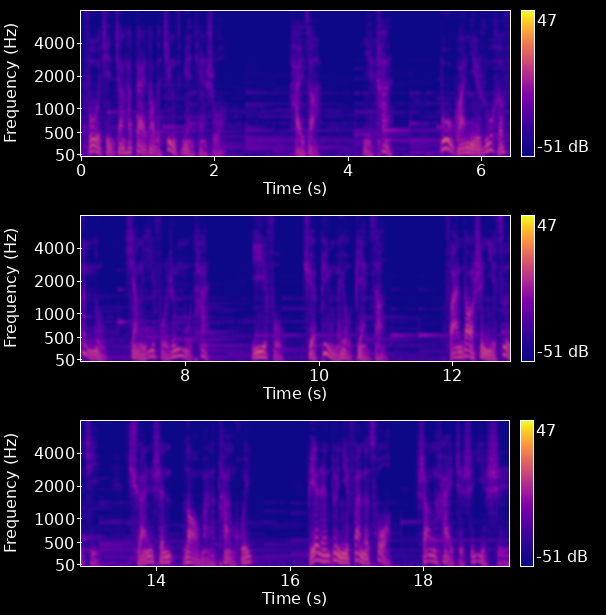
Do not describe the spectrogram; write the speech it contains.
父亲将他带到了镜子面前，说：“孩子，你看，不管你如何愤怒，向衣服扔木炭，衣服却并没有变脏，反倒是你自己全身落满了炭灰。别人对你犯的错，伤害只是一时。”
